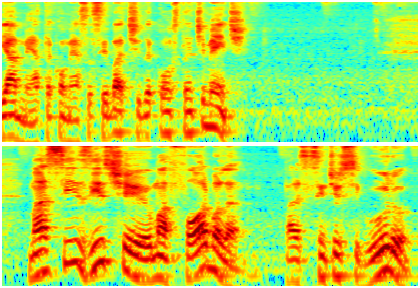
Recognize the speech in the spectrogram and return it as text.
e a meta começa a ser batida constantemente. Mas se existe uma fórmula para se sentir seguro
